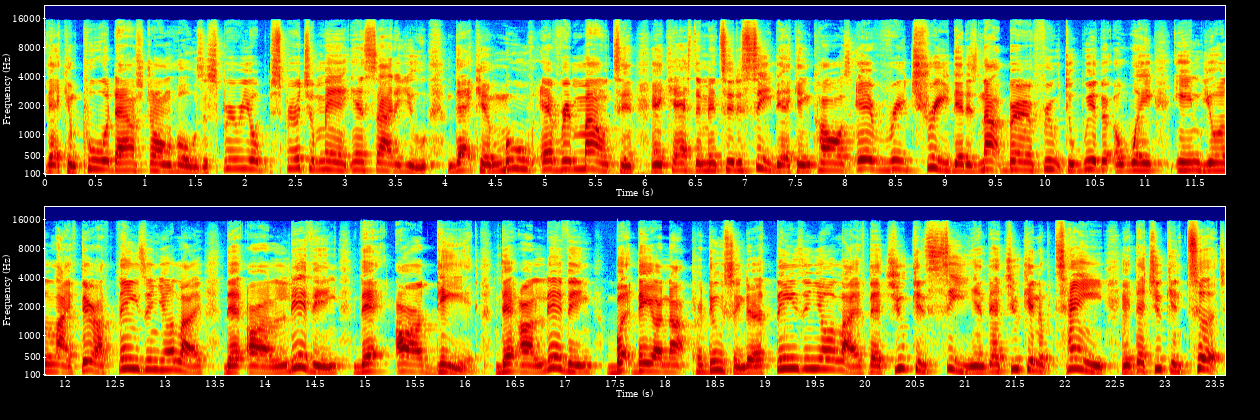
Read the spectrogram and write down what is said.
that can pull down strongholds. A spiritual spiritual man inside of you that can move every mountain and cast them into the sea. That can cause every tree that is not bearing fruit to wither away in your life. There are things in your life that are living that are dead. That are living but they are not producing. There are things in your life that you can see and that you can obtain and that you can touch,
